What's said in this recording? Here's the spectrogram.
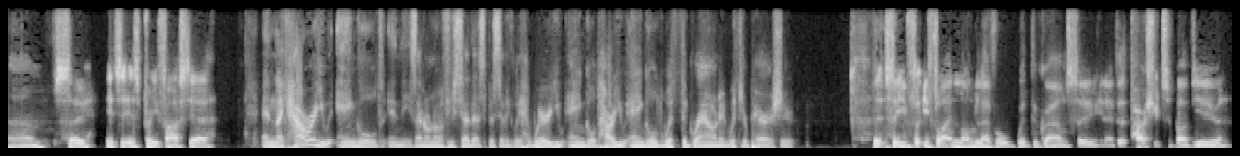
Um, so it's, it's pretty fast. Yeah. And like, how are you angled in these? I don't know if you said that specifically. Where are you angled? How are you angled with the ground and with your parachute? So you, you're flying along level with the ground, so you know the parachute's above you, and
